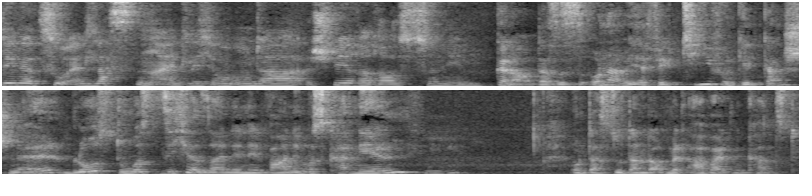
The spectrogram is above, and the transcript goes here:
Dinge zu entlasten eigentlich, um, um da Schwere rauszunehmen. Genau, das ist unheimlich effektiv und geht ganz schnell. Bloß du musst sicher sein in den Wahrnehmungskanälen und dass du dann da auch mitarbeiten kannst.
